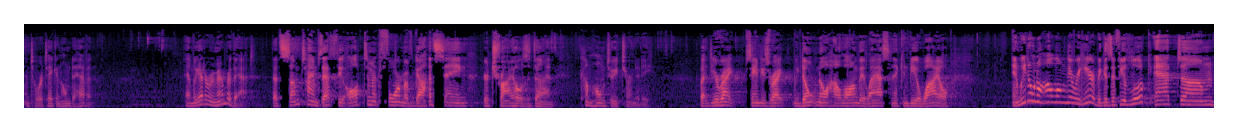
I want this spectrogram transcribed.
until we're taken home to heaven. And we got to remember that. That sometimes that's the ultimate form of God saying, Your trial is done. Come home to eternity. But you're right. Sandy's right. We don't know how long they last, and it can be a while. And we don't know how long they were here because if you look at. Um,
